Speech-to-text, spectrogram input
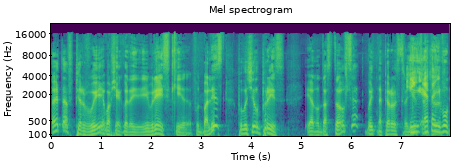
это впервые вообще какой-то еврейский футболист получил приз. И он удостоился быть на первой странице. И это его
